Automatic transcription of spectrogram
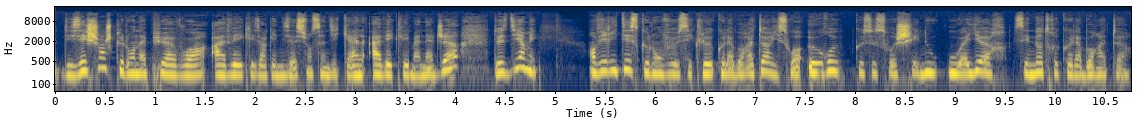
des échanges que l'on a pu avoir avec les organisations syndicales, avec les managers, de se dire, mais en vérité, ce que l'on veut, c'est que le collaborateur il soit heureux, que ce soit chez nous ou ailleurs. C'est notre collaborateur.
